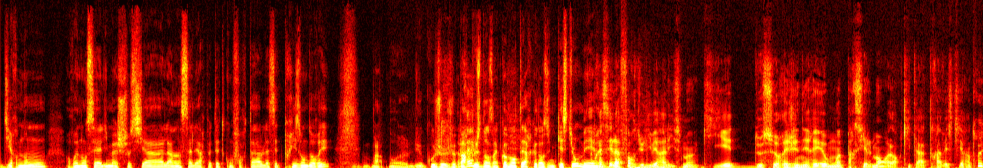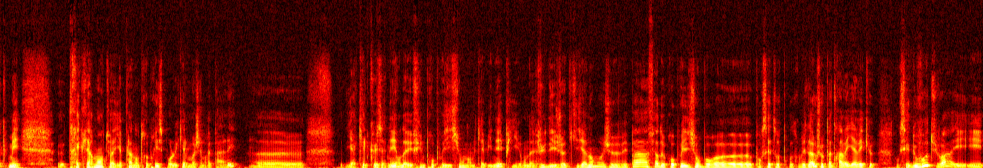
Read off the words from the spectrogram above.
dire non, renoncer à l'image sociale, à un salaire peut-être confortable, à cette prison dorée. Mmh. Voilà. Bon, du coup, je, je pars plus dans un commentaire que dans une question. Mais... Après, c'est la force du libéralisme qui est de se régénérer au moins partiellement, alors quitte à travestir un truc, mais euh, très clairement, tu vois, il y a plein d'entreprises pour lesquelles moi j'aimerais pas aller. Euh, il y a quelques années, on avait fait une proposition dans le cabinet, puis on a vu des jeunes qui disaient ah non, moi je vais pas faire de proposition pour, euh, pour cette entreprise-là, je veux pas travailler avec eux. Donc c'est nouveau, tu vois, et,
